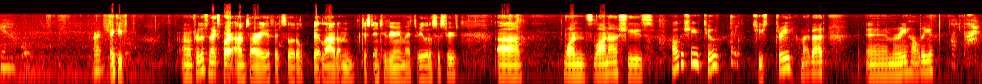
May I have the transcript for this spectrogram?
Yeah. Alright, thank you. Um, for this next part, I'm sorry if it's a little bit loud. I'm just interviewing my three little sisters. Uh, one's Lana. She's how old is she? Two. Three. She's three. My bad. And Marie, how old are you? Five. Five.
